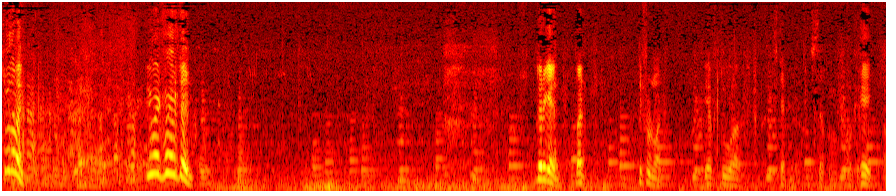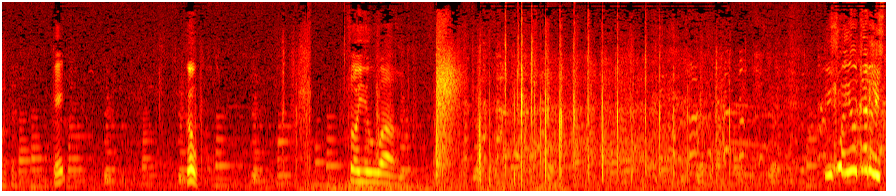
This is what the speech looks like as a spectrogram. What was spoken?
Give me. You wait for your turn. Do it again, but different one. You have to uh, step in. Step. Okay. Okay. Okay. Go. So you uh, You sure you journalist?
